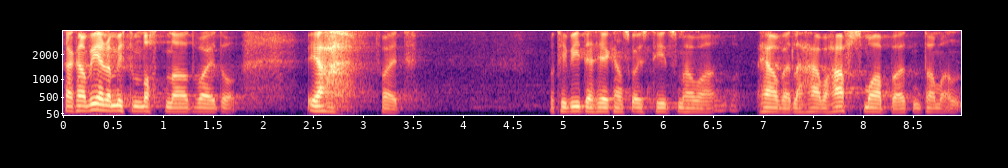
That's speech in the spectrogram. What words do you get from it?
det kan være midt om nattene, du vet, og ja, du vet. Og til videre det er kanskje også en tid som har havet, eller har haft småbøten, da man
